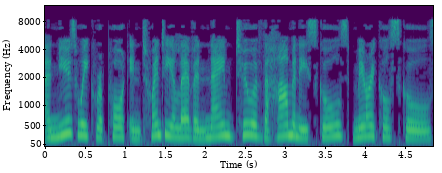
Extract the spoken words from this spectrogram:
A Newsweek report in 2011 named two of the Harmony Schools Miracle Schools.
